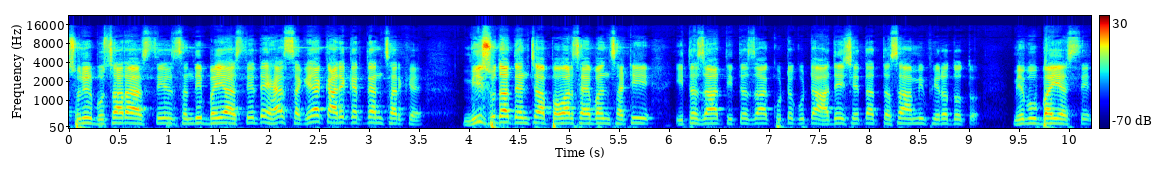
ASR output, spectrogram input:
सुनील भुसारा असतील संदीप भैया असतील तर ह्या सगळ्या कार्यकर्त्यांसारखं मी सुद्धा त्यांच्या पवार साहेबांसाठी इथं जा तिथं जा कुठं कुठं आदेश येतात तसं आम्ही फिरत होतो. मेहबूबभाई असतील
